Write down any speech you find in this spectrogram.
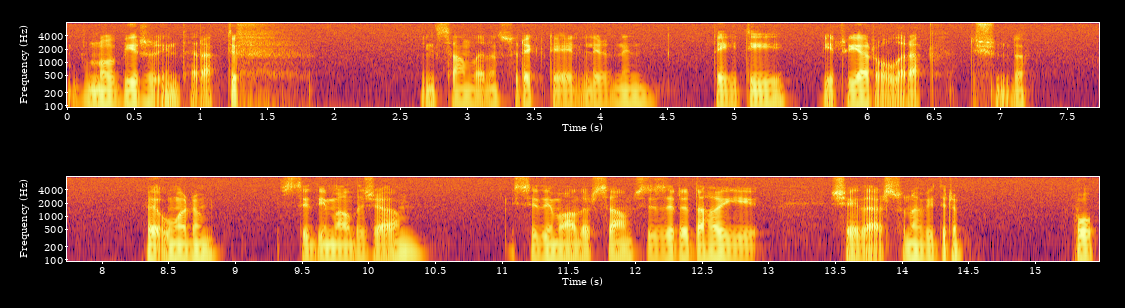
bunu bir interaktif insanların sürekli ellerinin değdiği bir yer olarak düşündüm. Ve umarım istediğimi alacağım, istediğimi alırsam sizlere daha iyi şeyler sunabilirim. Bu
